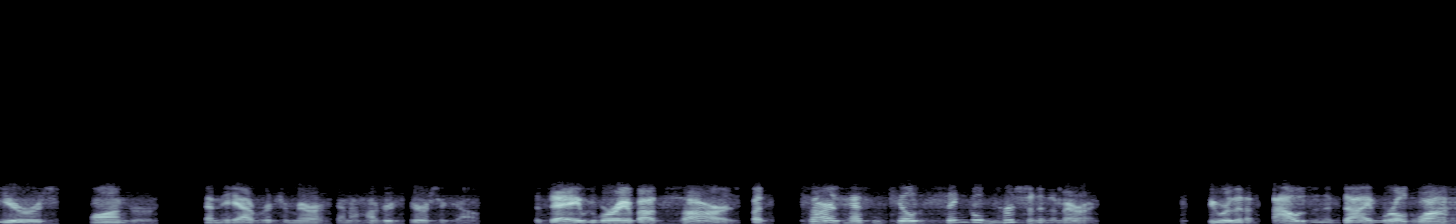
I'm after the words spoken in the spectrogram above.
years longer than the average American 100 years ago. Today we worry about SARS, but SARS hasn't killed a single person in America. Fewer than a thousand have died worldwide.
